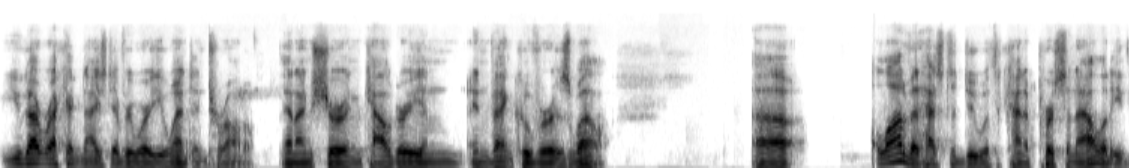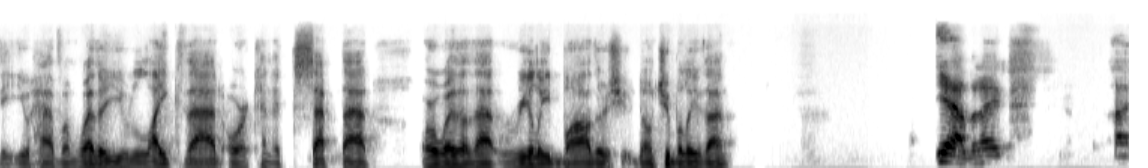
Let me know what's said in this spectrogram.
you got recognized everywhere you went in Toronto, and I'm sure in Calgary and in Vancouver as well. Uh, a lot of it has to do with the kind of personality that you have and whether you like that or can accept that or whether that really bothers you. Don't you believe that? Yeah, but I, I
